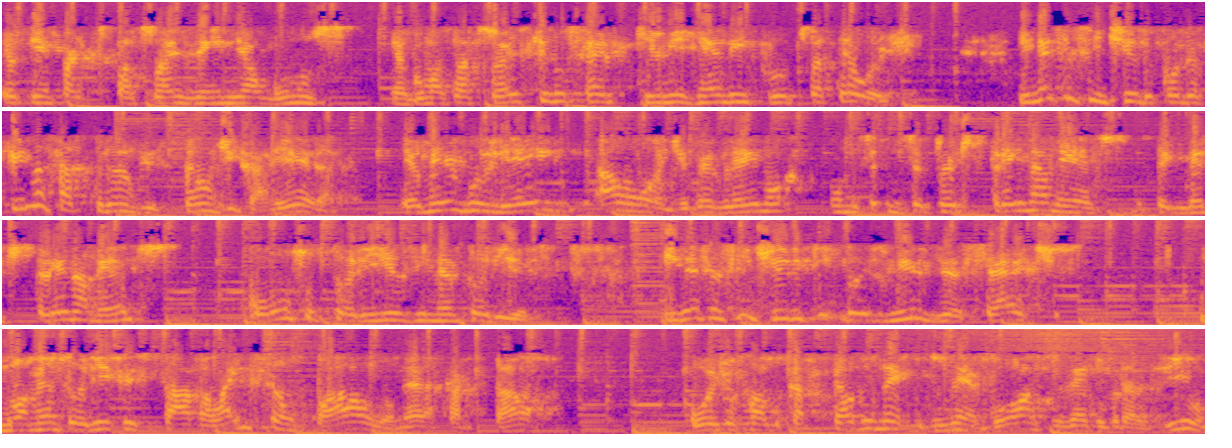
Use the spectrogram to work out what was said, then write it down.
eu tenho participações em, alguns, em algumas ações que, nos, que me rendem frutos até hoje. E nesse sentido, quando eu fiz essa transição de carreira, eu mergulhei aonde? Eu mergulhei no, no setor de treinamentos, no segmento de treinamentos, consultorias e mentorias. E nesse sentido que em 2017, numa mentoria que eu estava lá em São Paulo, né, na capital, hoje eu falo capital do, dos negócios né, do Brasil,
